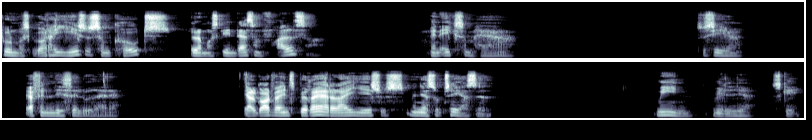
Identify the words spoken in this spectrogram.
Du vil måske godt have Jesus som coach, eller måske endda som frelser, men ikke som herre. Så siger jeg, jeg finder lige selv ud af det. Jeg vil godt være inspireret af dig, Jesus, men jeg sorterer selv. Min vilje ske.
